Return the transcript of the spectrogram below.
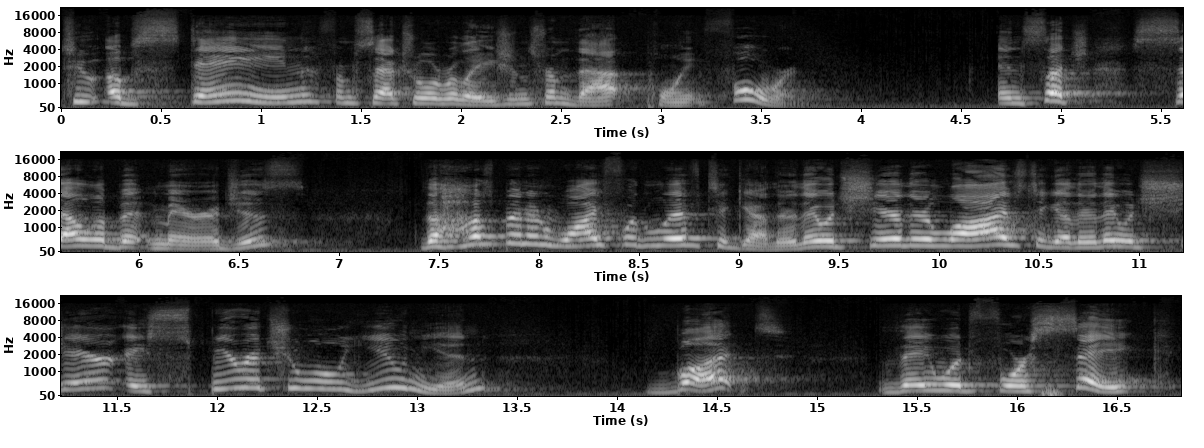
to abstain from sexual relations from that point forward. In such celibate marriages, the husband and wife would live together. They would share their lives together. They would share a spiritual union, but they would forsake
